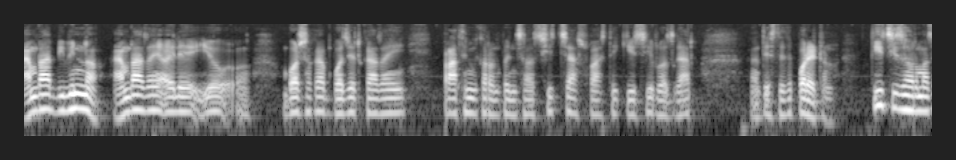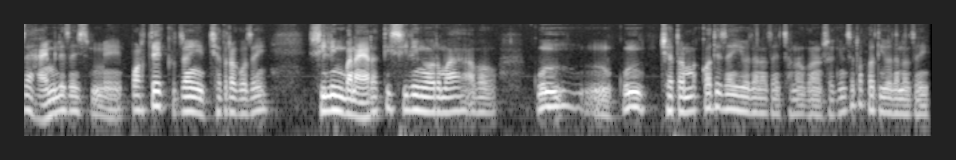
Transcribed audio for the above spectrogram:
हाम्रा विभिन्न हाम्रा चाहिँ अहिले यो वर्षका बजेटका चाहिँ प्राथमिकरण पनि छ। शिक्षा स्वास्थ्य कृषि रोजगार त्यस्तै पर्यटन। ती चिजहरूमा चाहिँ हामीले चाहिँ प्रत्येक चाहिँ क्षेत्रको चाहिँ सिलिङ बनाएर ती सिलिङहरूमा अब कुन कुन क्षेत्रमा कति चाहिँ योजना चाहिँ छनौट गर्न सकिन्छ र कति योजना चाहिँ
